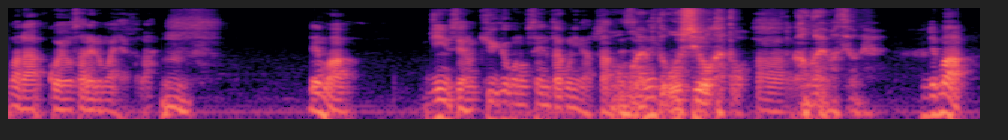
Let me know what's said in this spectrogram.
まだ雇用される前やから。うん、で、まあ、人生の究極の選択になったんですよね。どうしようかと考えますよね。で、まあ、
